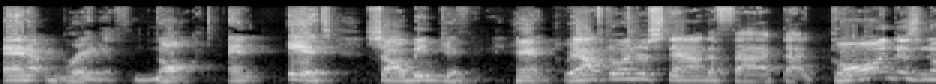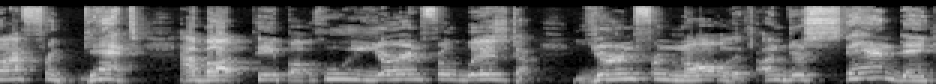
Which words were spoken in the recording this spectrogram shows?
and upbraideth not, and it shall be given him. We have to understand the fact that God does not forget about people who yearn for wisdom, yearn for knowledge, understanding,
